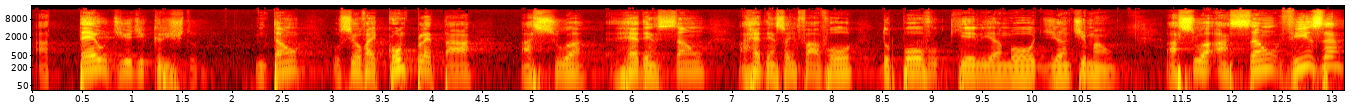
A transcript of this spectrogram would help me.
até o dia de Cristo. Então, o Senhor vai completar a sua redenção, a redenção em favor do povo que ele amou de antemão. A sua ação visa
